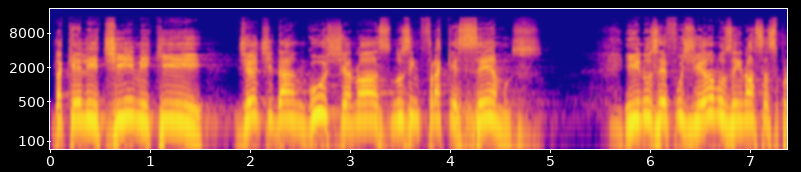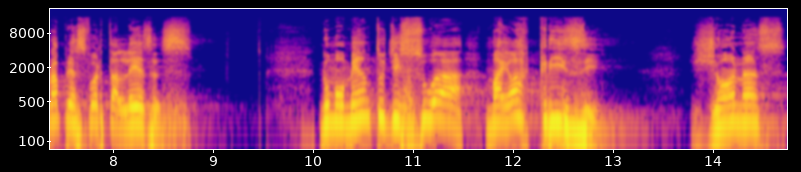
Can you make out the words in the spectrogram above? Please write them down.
daquele time que diante da angústia, nós nos enfraquecemos e nos refugiamos em nossas próprias fortalezas. No momento de sua maior crise, Jonas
